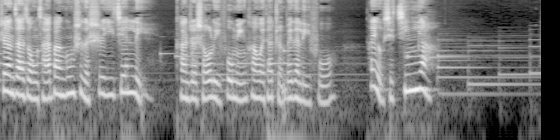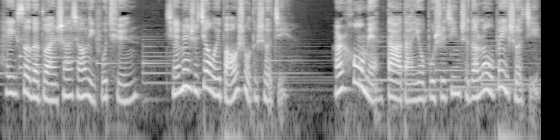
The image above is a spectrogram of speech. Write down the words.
站在总裁办公室的试衣间里，看着手里傅明翰为他准备的礼服，他有些惊讶。黑色的短纱小礼服裙，前面是较为保守的设计，而后面大胆又不失矜持的露背设计，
